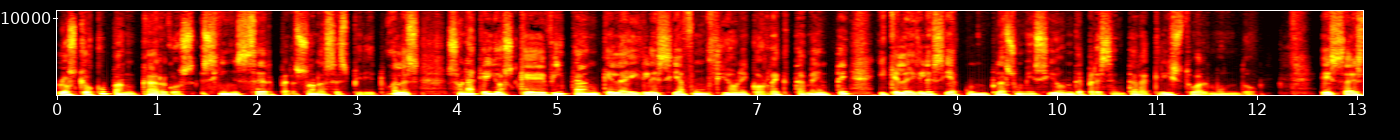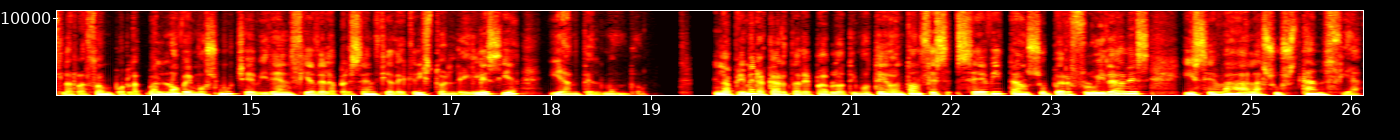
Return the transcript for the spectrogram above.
Los que ocupan cargos sin ser personas espirituales son aquellos que evitan que la Iglesia funcione correctamente y que la Iglesia cumpla su misión de presentar a Cristo al mundo. Esa es la razón por la cual no vemos mucha evidencia de la presencia de Cristo en la Iglesia y ante el mundo. En la primera carta de Pablo a Timoteo, entonces, se evitan superfluidades y se va a la sustancia,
